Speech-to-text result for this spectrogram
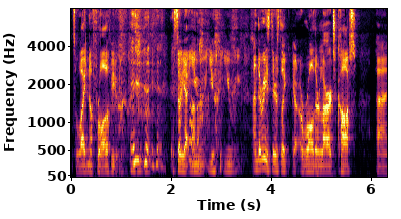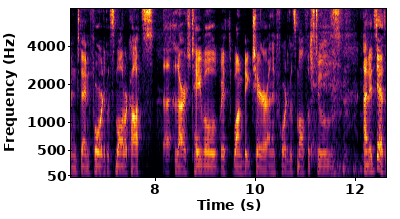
it's wide enough for all of you. so yeah, you oh. you you and there is there's like a rather large cot and then four little smaller cots. A large table with one big chair and then four little small footstools, and it's yeah, it's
